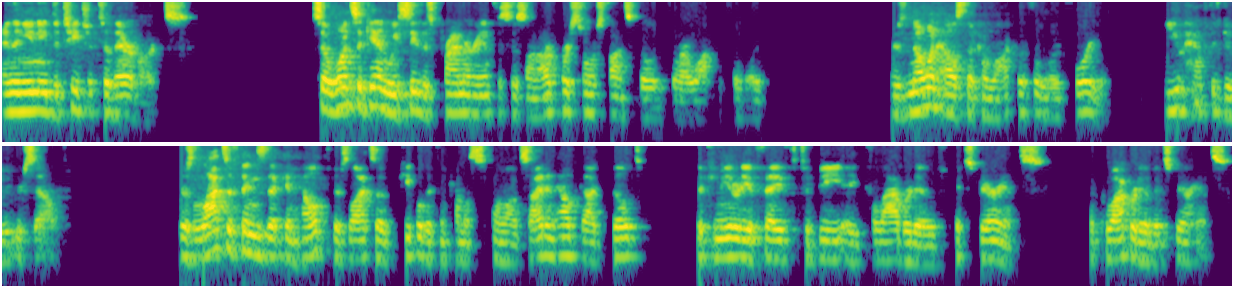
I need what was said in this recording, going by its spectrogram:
And then you need to teach it to their hearts. So once again, we see this primary emphasis on our personal responsibility for our walk with the Lord. There's no one else that can walk with the Lord for you. You have to do it yourself. There's lots of things that can help. There's lots of people that can come alongside and help. God built the community of faith to be a collaborative experience, a cooperative experience.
